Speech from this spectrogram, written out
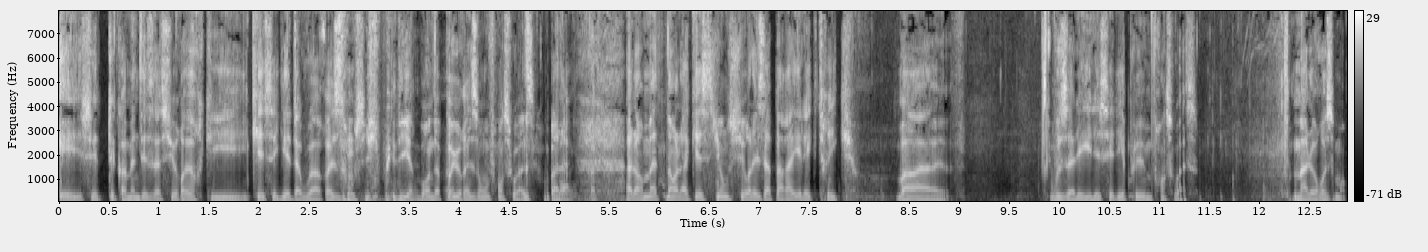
Et c'était quand même des assureurs qui, qui essayaient d'avoir raison, si je puis dire. Bon, on n'a pas eu raison, Françoise. Voilà. Alors maintenant, la question sur les appareils électriques. Bah, vous allez y laisser des plumes, Françoise. Malheureusement.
